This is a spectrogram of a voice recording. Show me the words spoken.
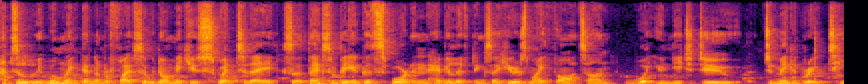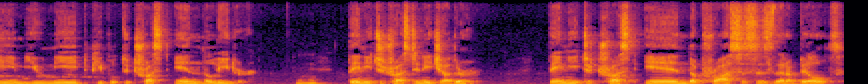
Absolutely. We'll make that number five so we don't make you sweat today. So thanks for being a good sport and heavy lifting. So here's my thoughts on what you need to do. To make a great team, you need people to trust in the leader. Mm-hmm. They need to trust in each other. They need to trust in the processes that are built.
